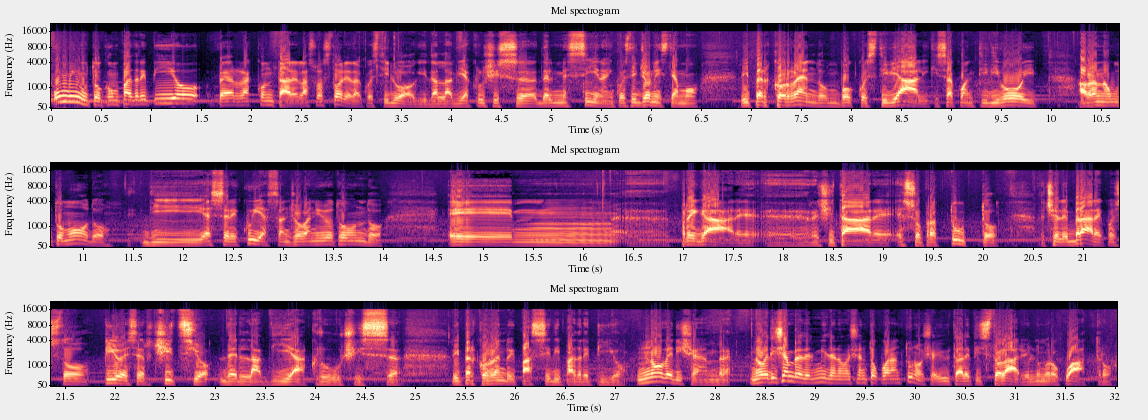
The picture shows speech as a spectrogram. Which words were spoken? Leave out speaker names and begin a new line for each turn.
Un minuto con Padre Pio per raccontare la sua storia da questi luoghi, dalla Via Crucis del Messina. In questi giorni stiamo ripercorrendo un po' questi viali, chissà quanti di voi avranno avuto modo di essere qui a San Giovanni Rotondo e mm, pregare, eh, recitare e soprattutto celebrare questo pio esercizio della Via Crucis ripercorrendo i passi di Padre Pio. 9 dicembre, 9 dicembre del 1941 ci aiuta l'epistolario, il numero 4,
